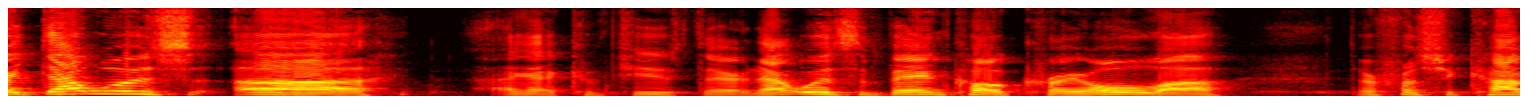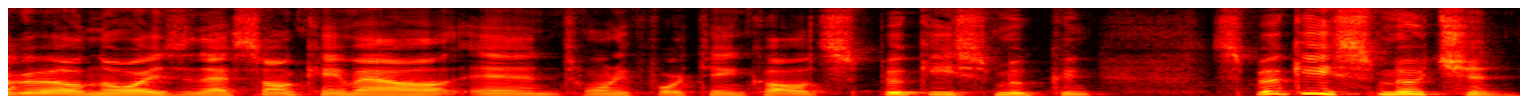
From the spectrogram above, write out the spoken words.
Right, that was uh, I got confused there. That was a band called Krayola. They're from Chicago, Illinois, and that song came out in 2014 called "Spooky Smookin'," "Spooky Smoochin',"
